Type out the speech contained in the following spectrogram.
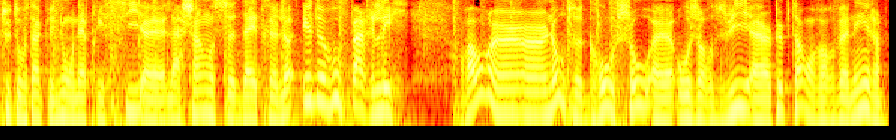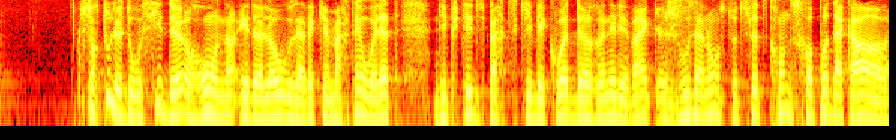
tout autant que nous, on apprécie la chance d'être là et de vous parler. On va avoir un, autre gros show euh, aujourd'hui. Euh, un peu plus tard, on va revenir Surtout le dossier de Rona et de Lose avec Martin Ouellette, député du Parti québécois de René Lévesque. Je vous annonce tout de suite qu'on ne sera pas d'accord.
